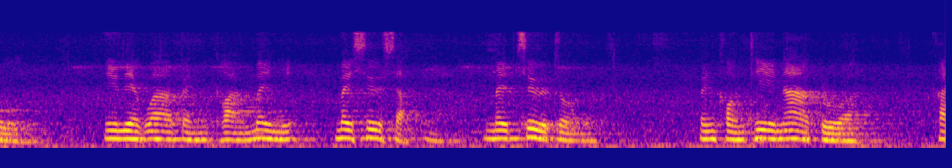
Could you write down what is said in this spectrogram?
อื่น นี่เรียกว่าเป็นความไม่ไม่ซื่อสัตย์ ไม่ซื่อตรง เป็นคนที่น่ากลัว ใคร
